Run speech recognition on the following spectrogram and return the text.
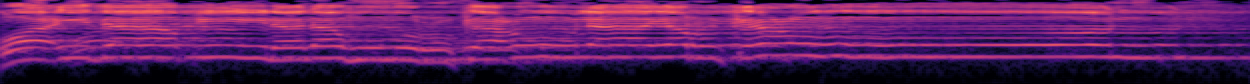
وَإِذَا قِيلَ لَهُمُ ارْكَعُوا لَا يَرْكَعُونَ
